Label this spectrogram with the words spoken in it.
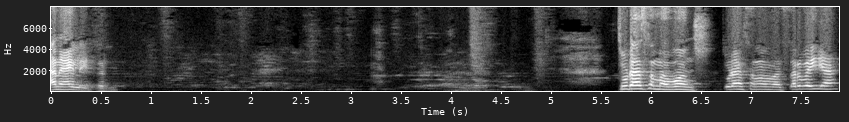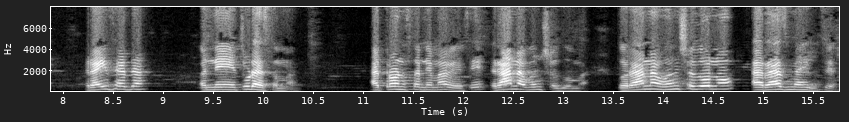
આને હાઈલાઈટ કરી. ચુડાસમા વંશ. ચુડાસમામાં સરવૈયા, રાયઝાદા અને ચુડાસમા. આ ત્રણ સરનેમ આવે છે, રાના વંશજોમાં. તો રાના વંશજોનો આ રાજમહેલ છે.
